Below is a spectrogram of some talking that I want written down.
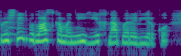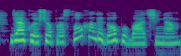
прийшліть, будь ласка, мені їх на перевірку. Дякую, що прослухали. До побачення.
